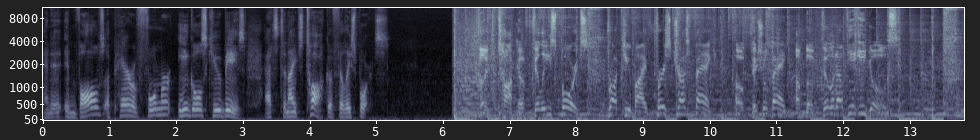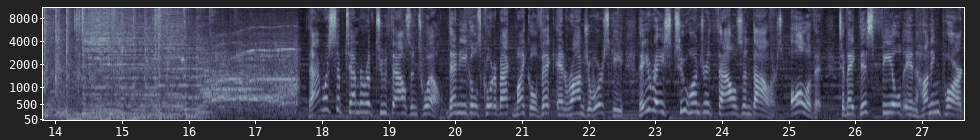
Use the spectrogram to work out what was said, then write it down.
and it involves a pair of former Eagles QBs. That's tonight's talk of Philly sports. The talk of Philly sports, brought to you by First Trust Bank, official bank of the Philadelphia Eagles. That was September of 2012. Then Eagles quarterback Michael Vick and Ron Jaworski, they raised $200,000, all of it, to make this field in Hunting Park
